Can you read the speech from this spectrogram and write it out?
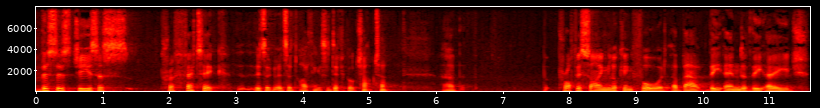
this is Jesus' prophetic it's a, it's a, I think it's a difficult chapter. Uh, prophesying looking forward about the end of the age.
